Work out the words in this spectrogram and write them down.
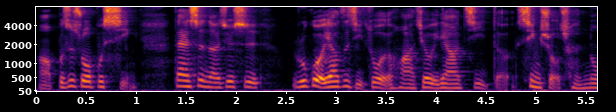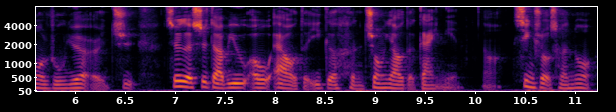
啊，不是说不行，但是呢，就是。如果要自己做的话，就一定要记得信守承诺，如约而至。这个是 WOL 的一个很重要的概念啊！信守承诺，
